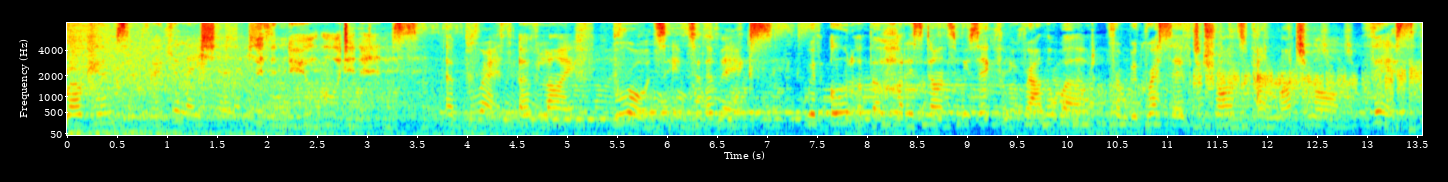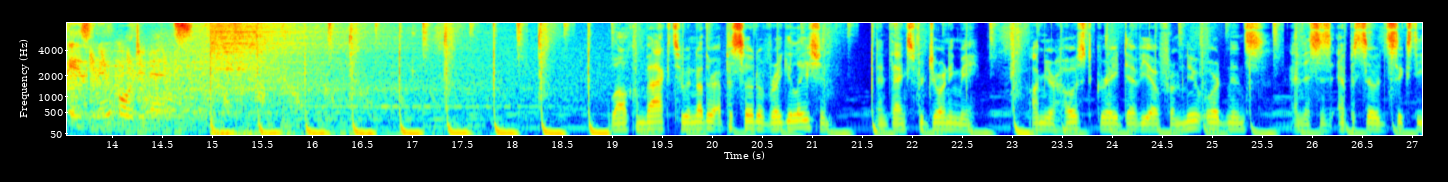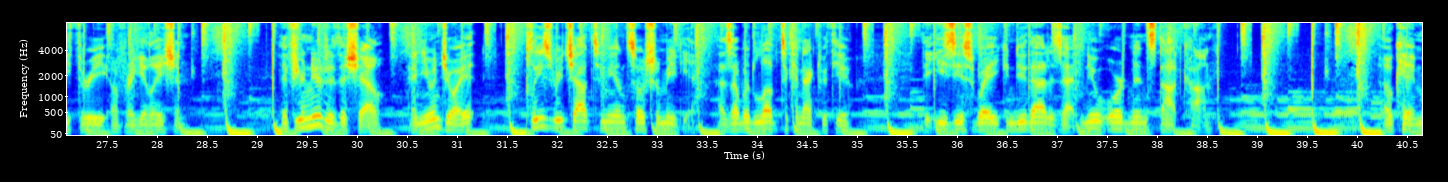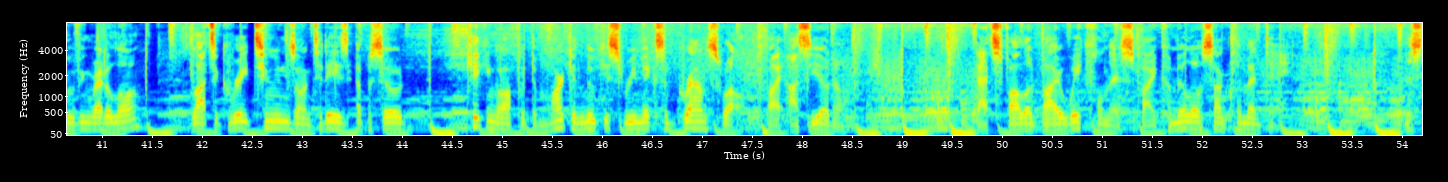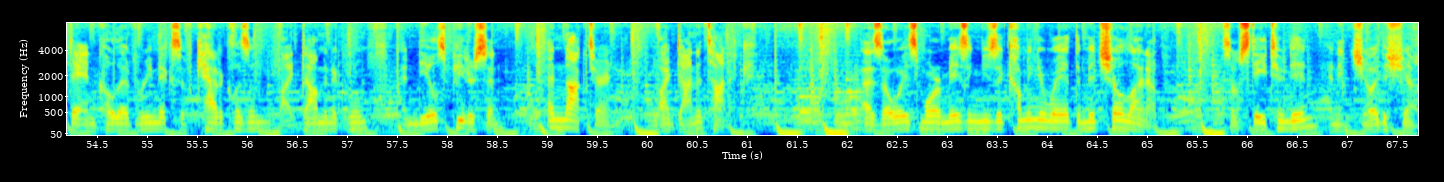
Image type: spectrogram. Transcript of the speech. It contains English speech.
Welcome to Regulation with a New Ordinance. A breath of life brought into the mix. With all of the hottest dance music from around the world, from progressive to trance and much more. This is New Ordinance. Welcome back to another episode of Regulation, and thanks for joining me. I'm your host, Gray Devio from New Ordinance, and this is episode 63 of Regulation. If you're new to the show and you enjoy it, please reach out to me on social media, as I would love to connect with you. The easiest way you can do that is at newordinance.com. Okay, moving right along. Lots of great tunes on today's episode, kicking off with the Mark and Lucas remix of Groundswell by Asioto. That's followed by Wakefulness by Camilo San Clemente. The Stan Kolev remix of Cataclysm by Dominic Rumpf and Niels Peterson, and Nocturne by Donna Tonic. As always, more amazing music coming your way at the mid show lineup. So stay tuned in and enjoy the show.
